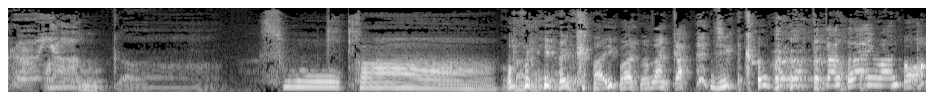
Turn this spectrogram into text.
るやんか。そうか。うん俺なんか、今のなんか、実感こもってたな、今の。おる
